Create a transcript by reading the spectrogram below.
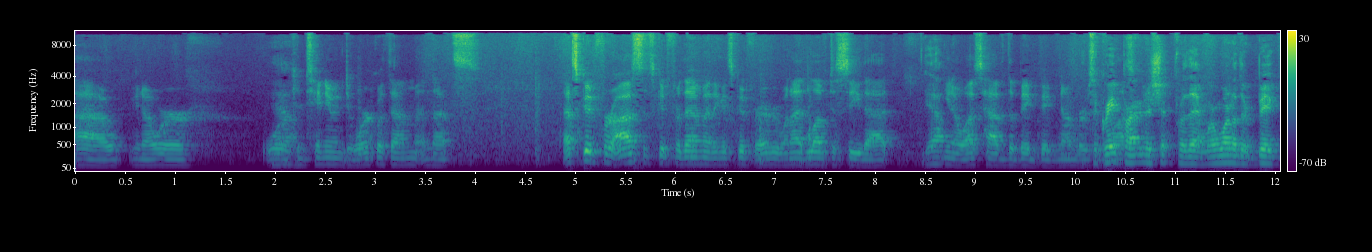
uh, you know we're we're Yeah. continuing to work with them, and that's that's good for us. It's good for them. I think it's good for everyone. I'd love to see that. yeah, You know, us have the big big numbers. it's a great partnership for them. We're one of their big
